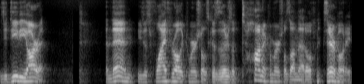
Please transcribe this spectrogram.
is you DVR it and then you just fly through all the commercials because there's a ton of commercials on that opening ceremony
